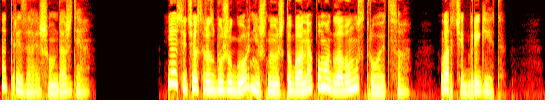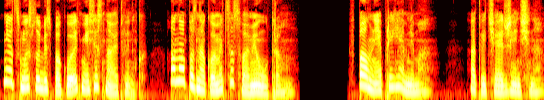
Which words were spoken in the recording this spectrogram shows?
отрезая шум дождя. «Я сейчас разбужу горничную, чтобы она помогла вам устроиться», — ворчит Бригит. «Нет смысла беспокоить миссис Найтвинг. Она познакомится с вами утром». «Вполне приемлемо», — отвечает женщина.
